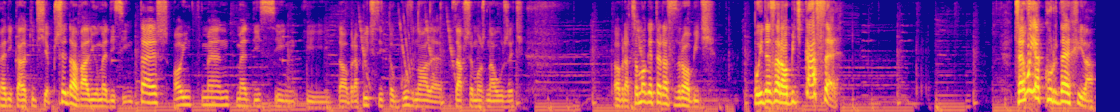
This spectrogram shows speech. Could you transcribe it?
Medical Kit się przyda, Value Medicine też, Ointment, Medicine i... Dobra, Peach Seed to gówno, ale zawsze można użyć. Dobra, co mogę teraz zrobić? Pójdę zarobić kasę! Czemu ja kurde chwila?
